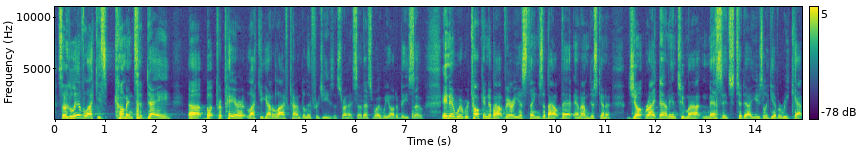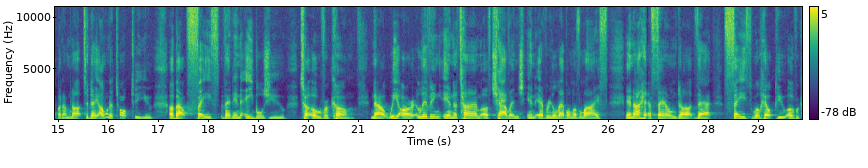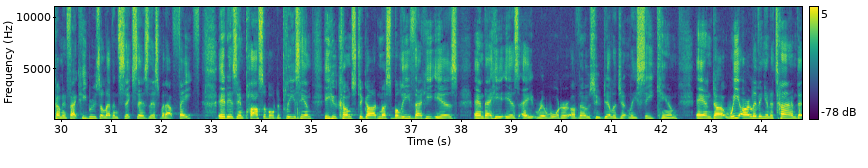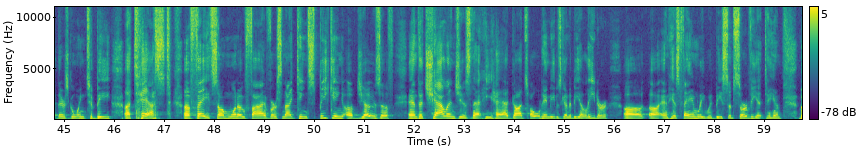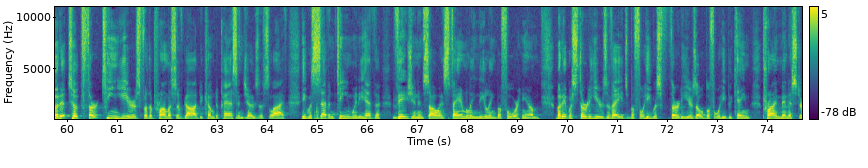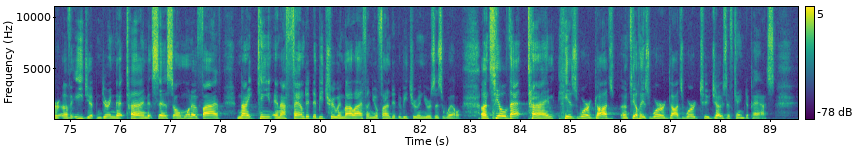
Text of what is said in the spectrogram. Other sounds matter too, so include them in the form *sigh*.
So live like he's coming today uh, but prepare like you got a lifetime to live for Jesus, right? So that's where we ought to be. So, anyway, we're talking about various things about that, and I'm just going to jump right down into my message today. I usually give a recap, but I'm not today. I want to talk to you about faith that enables you to overcome. Now, we are living in a time of challenge in every level of life, and I have found uh, that faith will help you overcome. In fact, Hebrews 11 6 says this without faith, it is impossible to please Him. He who comes to God must believe that He is, and that He is a rewarder of those who diligently seek Him. And uh, we are living in a time that there's going to be a test of faith. Psalm 105, verse 19, speaking of Joseph and the challenges that he had. God told him he was going to be a leader uh, uh, and his family would be subservient to him. But it took 13 years for the promise of God to come to pass in Joseph's life. He was 17 when he had the vision and saw his family kneeling before him. But it was 30 years of age before he was 30 years old before he became prime minister of Egypt. And during that time, it says Psalm 105 19, and I found it to be true in my life, and you'll find it to be true in yours as well. Until that time, his word, God's, until his word, God's word to Joseph came to pass.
